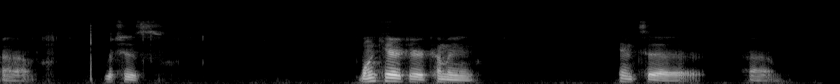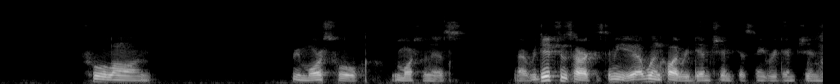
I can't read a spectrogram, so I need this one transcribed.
um, which is one character coming into um, full on remorseful remorsefulness. Uh, redemption's hard because to me, I wouldn't call it redemption because I think redemption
